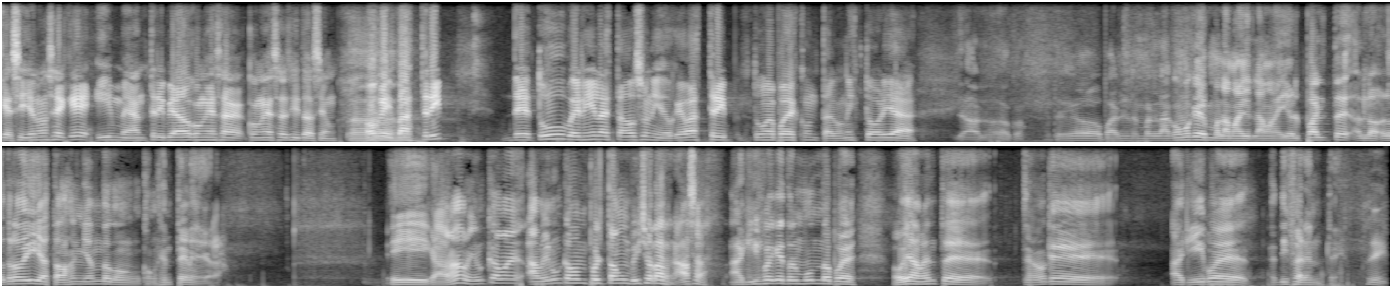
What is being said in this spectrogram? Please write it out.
que si yo no sé qué, y me han tripeado con esa, con esa situación. Ok, trip de tú venir a Estados Unidos, ¿qué vas trip? Tú me puedes contar una historia. Diablo, loco. He tenido par- en verdad, como que la, may- la mayor parte. lo- el otro día estaba jangueando con, con gente negra. Y cabrón, a mí nunca me, a mí nunca me ha importado un bicho la raza. Aquí fue que todo el mundo, pues, obviamente, tengo que. Aquí, pues, es diferente. Sí.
